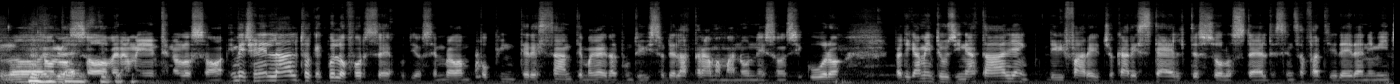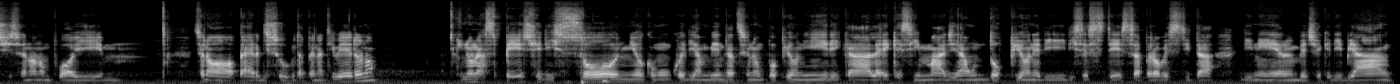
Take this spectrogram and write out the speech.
non lo so, veramente, non lo so. Invece nell'altro, che quello forse, oddio, sembrava un po' più interessante magari dal punto di vista della trama, ma non ne sono sicuro. Praticamente usi Natalia, devi fare giocare stealth, solo stealth, senza farti vedere dai nemici, se no non puoi... mh, se no perdi subito appena ti vedono. In una specie di sogno, comunque di ambientazione un po' più onirica, lei che si immagina un doppione di, di se stessa, però vestita di nero invece che di bianco.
